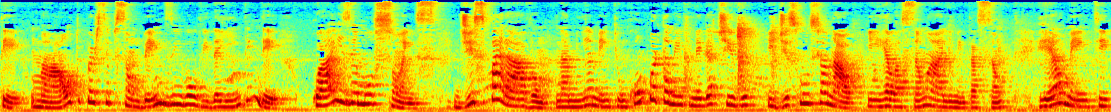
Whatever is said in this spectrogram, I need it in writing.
ter uma autopercepção bem desenvolvida e entender quais emoções disparavam na minha mente um comportamento negativo e disfuncional em relação à alimentação, realmente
